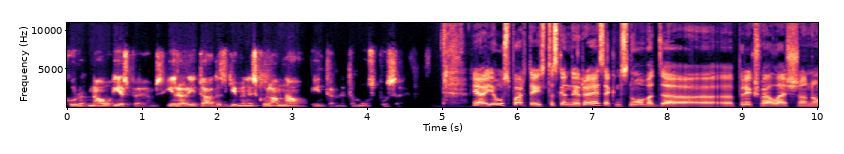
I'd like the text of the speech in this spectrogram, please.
kur nav iespējams. Ir arī tādas ģimenes, kurām nav interneta mūsu pusē. Jā, jūsu partijas, tas gan ir Rēzeknas novada priekšvēlēšanu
